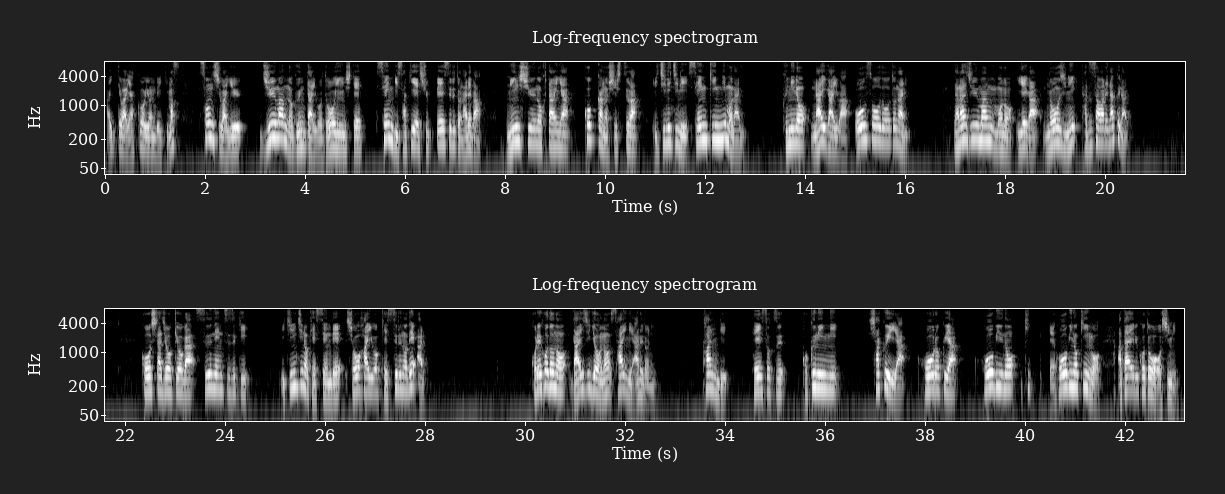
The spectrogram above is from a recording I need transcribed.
はい。では、訳を読んでいきます。孫子は言う、10万の軍隊を動員して、千里先へ出兵するとなれば、民衆の負担や国家の支出は一日に千金にもなり、国の内外は大騒動となり、70万もの家が農事に携われなくなる。こうした状況が数年続き、一日の決戦で勝敗を決するのである。これほどの大事業の際にあるのに、管理、兵卒、国民に、爵位や俸禄や褒美のえ褒美の金を与えることを惜しみ、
